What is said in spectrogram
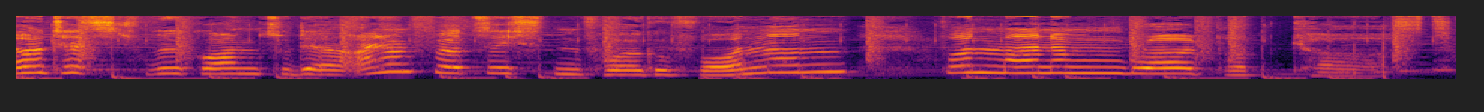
Hallo und herzlich willkommen zu der 41. Folge von, von meinem Brawl Podcast.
